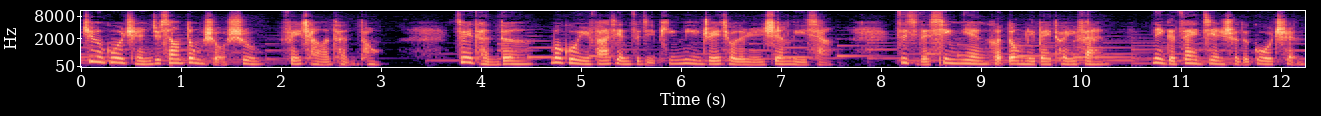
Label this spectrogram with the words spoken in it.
这个过程就像动手术，非常的疼痛。最疼的莫过于发现自己拼命追求的人生理想，自己的信念和动力被推翻。那个再建设的过程，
